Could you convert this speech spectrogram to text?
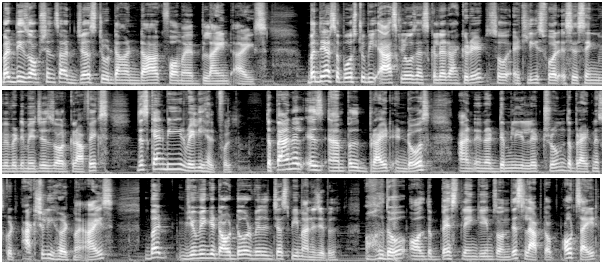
but these options are just too darn dark for my blind eyes. but they are supposed to be as close as color accurate, so at least for assessing vivid images or graphics, this can be really helpful. The panel is ample bright indoors and in a dimly lit room the brightness could actually hurt my eyes, but viewing it outdoor will just be manageable. Although all the best playing games on this laptop outside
